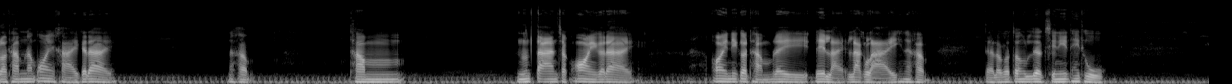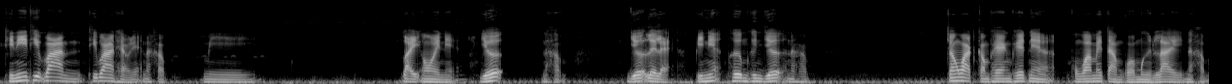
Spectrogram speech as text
เราทำน้ำอ้อยขายก็ได้นะครับทำน้ำตาลจากอ้อยก็ได้ อ้อยนี่ก็ทำได้ได้หลายหลากหลายนะครับ แต่เราก็ต้องเลือกชนิดให้ถูก ทีนี้ที่บ้านที่บ้านแถวเนี้ยนะครับ มี ไรอ้อยเนี่ยเยอะนะครับ เยอะเลยแหละ ปีนี้เพิ่มขึ้นเยอะนะครับ จังหวัดกำแพงเพชรเนี่ยผมว่าไม่ต่ำกว่าหมื่นไร่นะครับ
